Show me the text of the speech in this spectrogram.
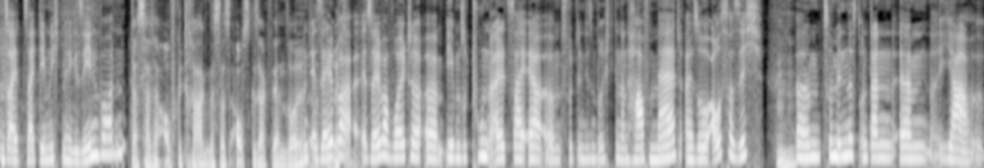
Und seit, seitdem nicht mehr gesehen worden. Das hat er aufgetragen, dass das ausgesagt werden soll. Und er selber, er selber wollte ähm, eben so tun, als sei er, ähm, es wird in diesem Bericht genannt, half mad, also außer sich Mhm. ähm, zumindest und dann ähm, ja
